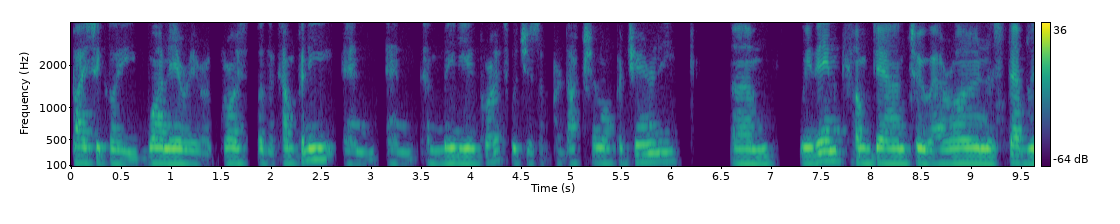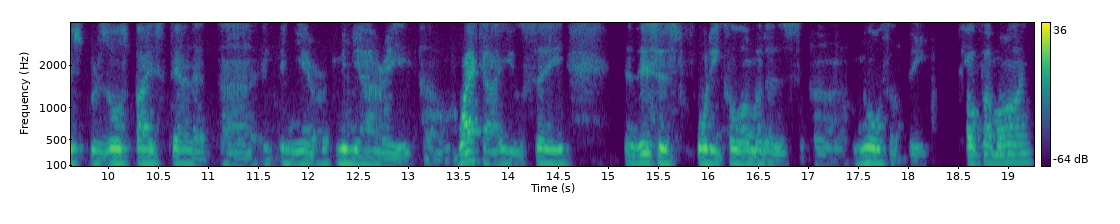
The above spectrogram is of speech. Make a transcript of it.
basically one area of growth for the company and, and immediate growth, which is a production opportunity. Um, we then come down to our own established resource base down at uh, Minyari um, WACA. You'll see this is 40 kilometres uh, north of the Telfer mine.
